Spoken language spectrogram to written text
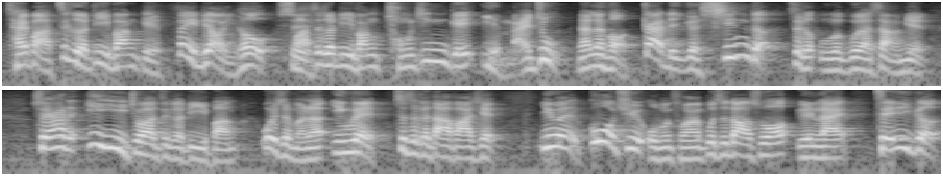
才把这个地方给废掉以后，把这个地方重新给掩埋住，然后盖了一个新的这个吴哥窟在上面。所以它的意义就在这个地方，为什么呢？因为这是个大发现。因为过去我们从来不知道说，原来这一个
